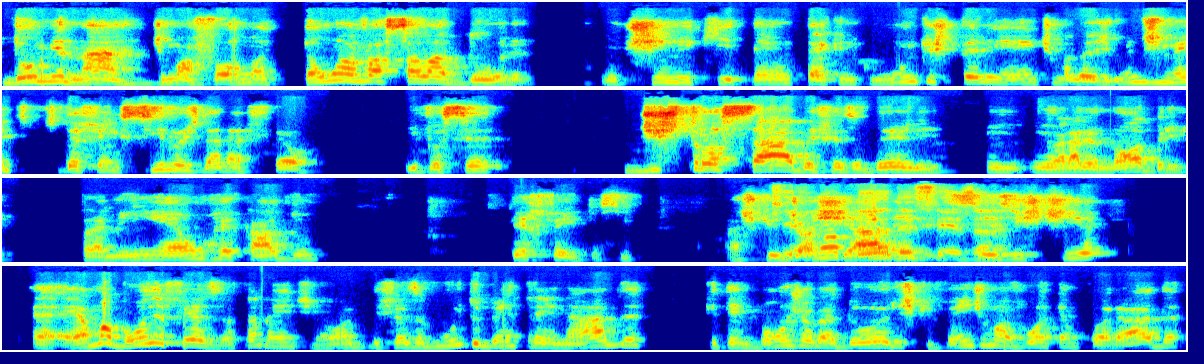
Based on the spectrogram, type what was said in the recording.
dominar de uma forma tão avassaladora um time que tem um técnico muito experiente, uma das grandes mentes defensivas da NFL, e você destroçar a defesa dele em, em horário nobre, para mim é um recado perfeito. Assim. Acho que, que o Josh é Allen, defesa, se né? existia. É, é uma boa defesa, exatamente. É uma defesa muito bem treinada, que tem bons jogadores, que vem de uma boa temporada,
